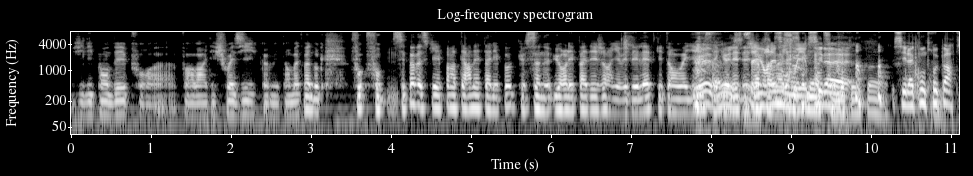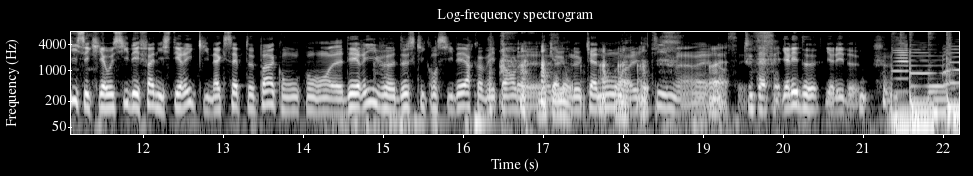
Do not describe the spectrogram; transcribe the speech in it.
vilipendé pour euh, pour avoir été choisi comme étant Batman. Donc, faut, faut, Mm. c'est pas parce qu'il n'y avait pas Internet à l'époque que ça ne hurlait pas déjà. Il y avait des lettres qui étaient envoyées, Ouais, ça ouais, gueulait ça déjà. C'est la-. C'est la contrepartie, c'est qu'il y a aussi des fans hystériques qui n'acceptent pas qu'on qu'on, dérive de ce qu'ils considèrent comme étant le, Le canon. le canon, Ouais. ultime. Ouais, Ouais. non, c'est- Tout à fait. Il y a les deux, il y a les deux.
